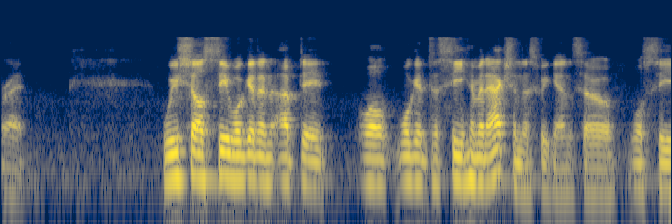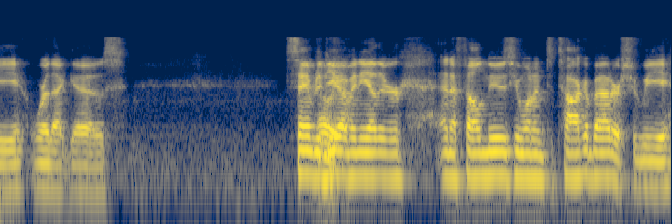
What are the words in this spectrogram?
right. We shall see. We'll get an update. Well, we'll get to see him in action this weekend, so we'll see where that goes. Sam, did Oh, you yeah. have any other NFL news you wanted to talk about, or should we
